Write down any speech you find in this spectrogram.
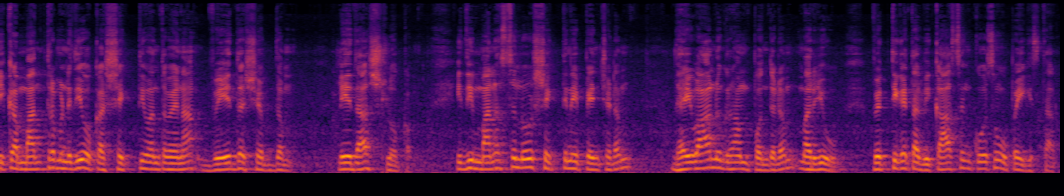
ఇక మంత్రం అనేది ఒక శక్తివంతమైన వేద శబ్దం లేదా శ్లోకం. ఇది మనస్సులో శక్తిని పెంచడం దైవానుగ్రహం పొందడం మరియు వ్యక్తిగత వికాసం కోసం ఉపయోగిస్తారు.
